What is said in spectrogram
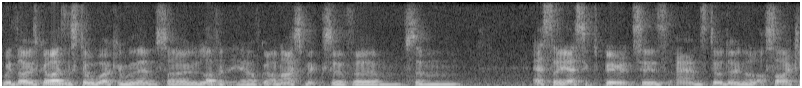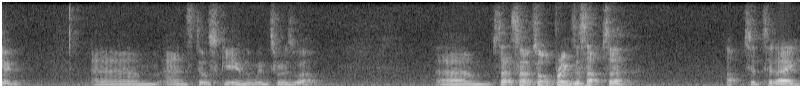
with those guys and still working with them. So loving it. You know, I've got a nice mix of um, some SAS experiences and still doing a lot of cycling um, and still skiing in the winter as well. Um, so it sort of brings us up to up to today.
